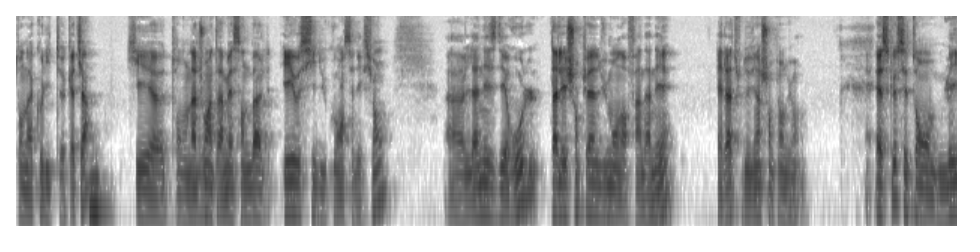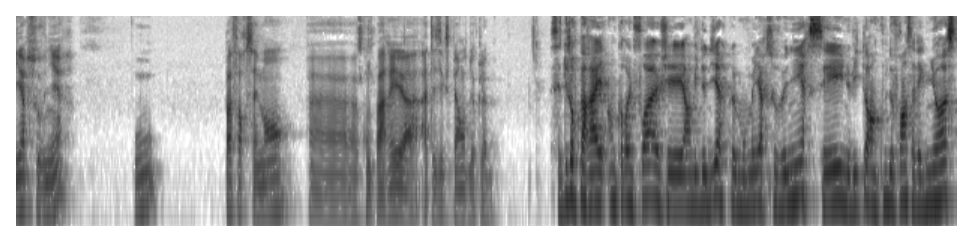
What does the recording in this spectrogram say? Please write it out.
ton acolyte Katia, mm. Qui est euh, ton adjointe à Metz Handball et aussi du coup en sélection. L'année se déroule, tu as les championnats du monde en fin d'année, et là tu deviens champion du monde. Est-ce que c'est ton meilleur souvenir ou pas forcément comparé à tes expériences de club? C'est toujours pareil. Encore une fois, j'ai envie de dire que mon meilleur souvenir, c'est une victoire en Coupe de France avec Mios,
